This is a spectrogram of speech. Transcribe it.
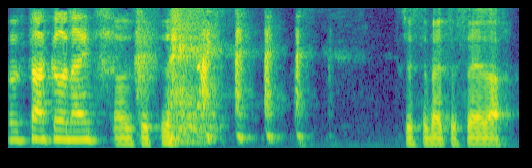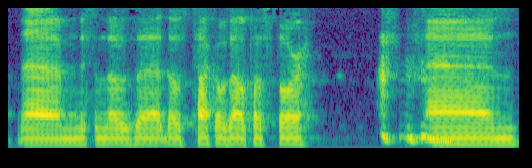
those taco nights. I was just just about to say that. Um, missing those uh, those tacos al pastor. Um,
